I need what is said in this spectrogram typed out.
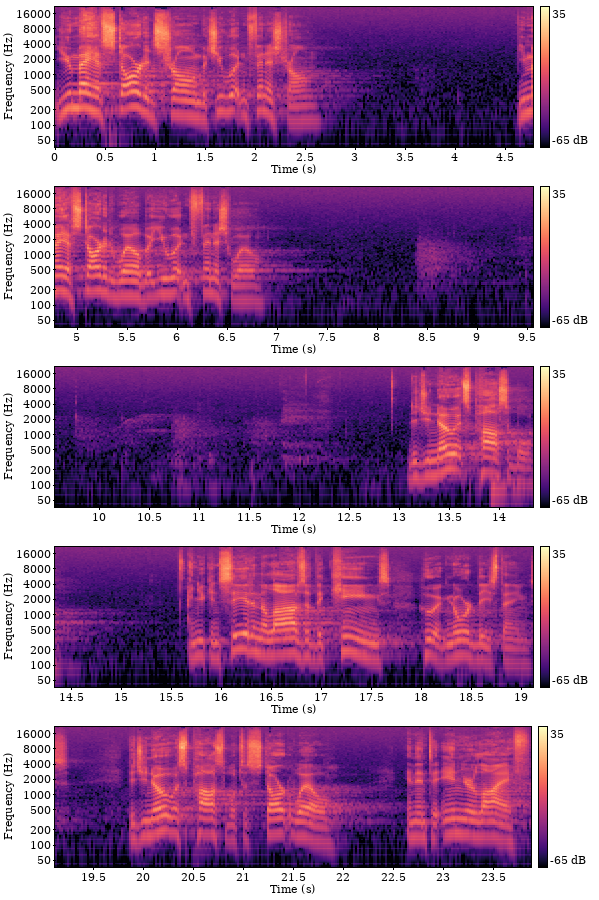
you may have started strong, but you wouldn't finish strong. You may have started well, but you wouldn't finish well. Did you know it's possible? And you can see it in the lives of the kings who ignored these things. Did you know it was possible to start well and then to end your life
